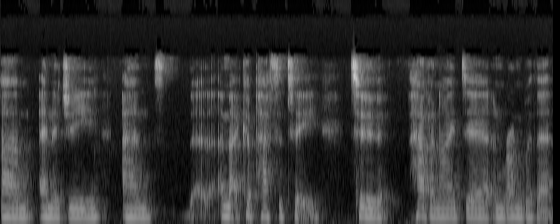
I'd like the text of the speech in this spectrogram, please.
um, energy and, and that capacity to have an idea and run with it.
